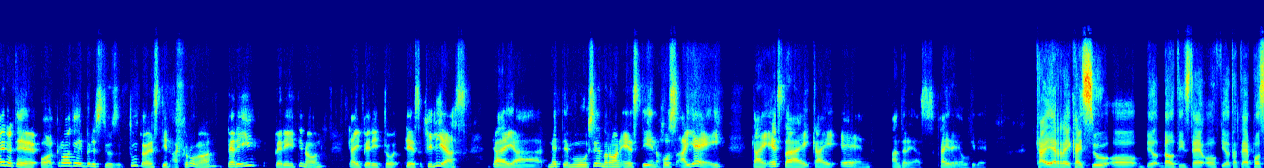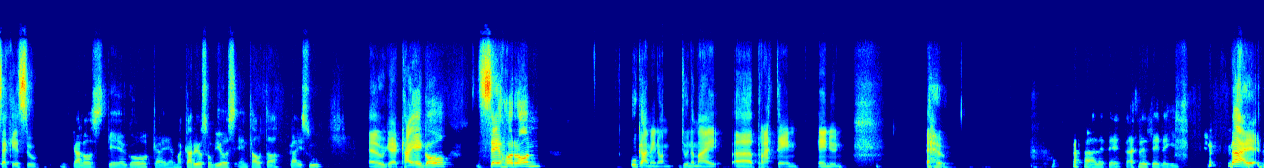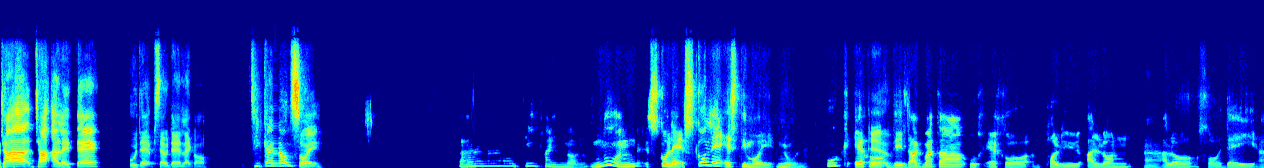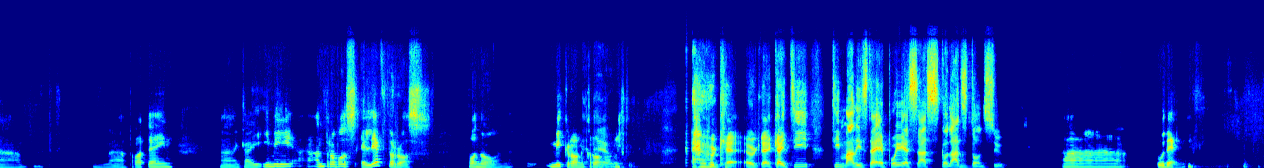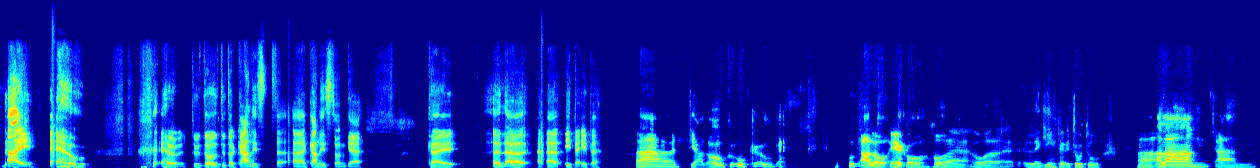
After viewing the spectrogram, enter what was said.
Airete o acrode brestius tuto est in acroma peri peritinon kai perito tes filias kai uh, metemu semron est in hos aiei kai estai kai en Andreas kai reo fide. Kai erre kai su o beltiste o fiotate poseque su. Carlos Diego kai Macarios Ovios en cauta kai su. Euge, kai ego se horon ugamenon dunamai uh, praten enun. Ero. Oh. alete, alete legi. Dai, ta, ta alete ude pseude lego. Ti cainonsoi. Ah, ti cainon. Nun, skole, skole estimoi nun. Uc echo eh. de dagmata, uc echo polu allon, uh, allo, ho dei uh, protein eh, kai imi anthropos elephros ponon micron cronon okay okay kai ti ti malista e poi esas godaz donsu ah uh, uden. Dai eu eu tutto tutto calista uh, eh, caliston ga kai eh, uh, uh, uh, epe epe ah uh, tiado ok ok alo ego ho o legin peritutu uh, ah, ala um,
